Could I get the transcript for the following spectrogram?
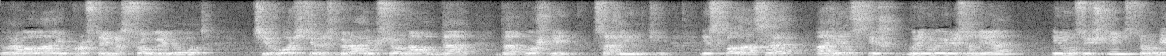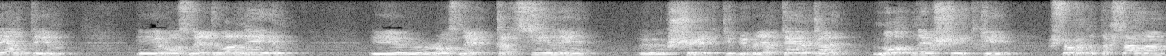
рабавалі проста і мясцовы люд, ці госці разбіралі ўсё нават да, да апошняй цаглінкі. Из палаца агенских были вывезены и музычные инструменты, и разные диваны, и разные картины, шитки, библиотека, нотные шитки. Все это так само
